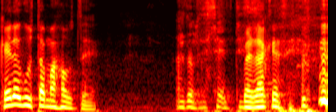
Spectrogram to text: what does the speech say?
¿Qué le gusta más a usted? Adolescentes. ¿Verdad que sí?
